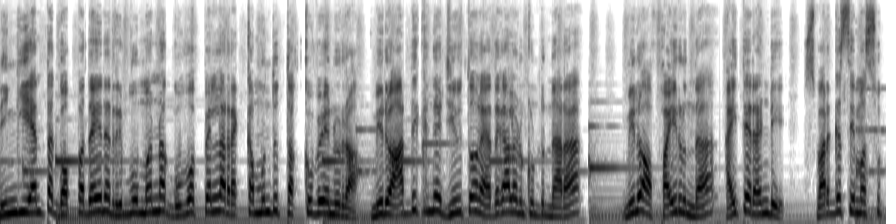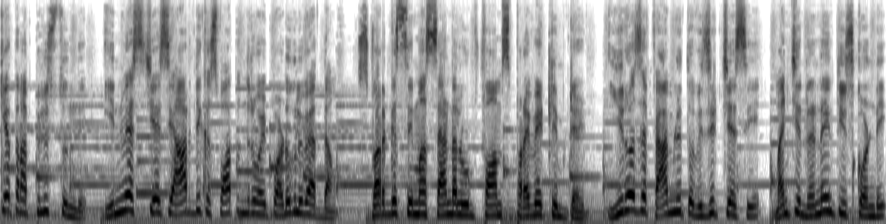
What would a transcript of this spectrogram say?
నింగి ఎంత గొప్పదైన రివ్వుమన్న గువ్వపిల్ల రెక్క ముందు తక్కువేనురా. మీరు ఆర్థికంగా జీవితంలో ఎదగాలనుకుంటున్నారా? మీలో ఆ ఫైర్ ఉందా? అయితే రండి. స్వర్గసీమ సుఖ్యతన పిలుస్తుంది. ఇన్వెస్ట్ చేసి ఆర్థిక స్వాతంత్ర్యం వైపు అడుగులు వేద్దాం. Swargaseema sandalwood farms private limited. ఈ రోజే ఫ్యామిలీతో విజిట్ చేసి మంచి నిర్ణయం తీసుకోండి.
